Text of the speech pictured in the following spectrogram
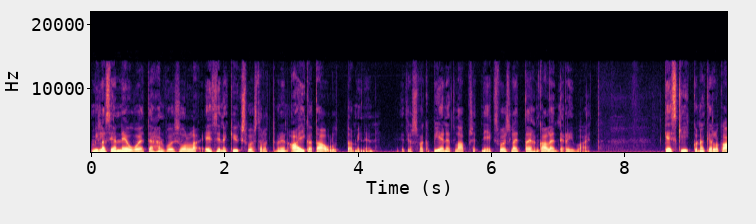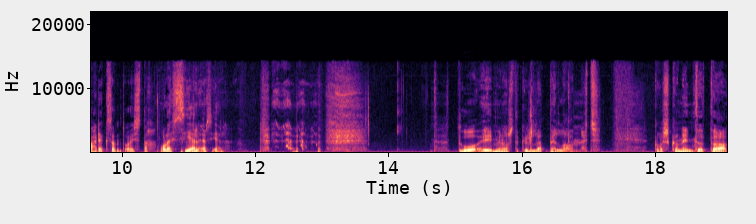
millaisia neuvoja tähän voisi olla? Ensinnäkin yksi voisi olla tämmöinen aikatauluttaminen, että jos vaikka pienet lapset, niin eikö voisi laittaa ihan kalenteriin vaan, että keskiviikkona kello 18 ole siellä ja siellä? Tuo ei minusta kyllä pelaa nyt, koska niin tota,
